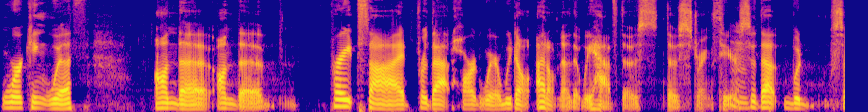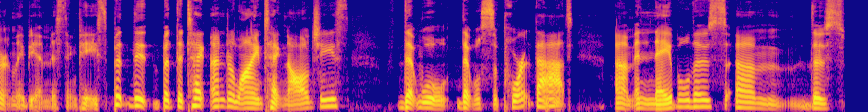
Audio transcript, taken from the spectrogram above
working with on the on the freight side for that hardware. We don't i don't know that we have those those strengths here. Mm. so that would certainly be a missing piece. But the but the tech underlying technologies that will that will support that um, and enable those um, those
